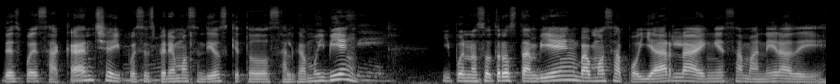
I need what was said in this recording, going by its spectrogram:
después a canche y pues esperemos en Dios que todo salga muy bien Sí. y pues nosotros también vamos a apoyarla en esa manera de,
